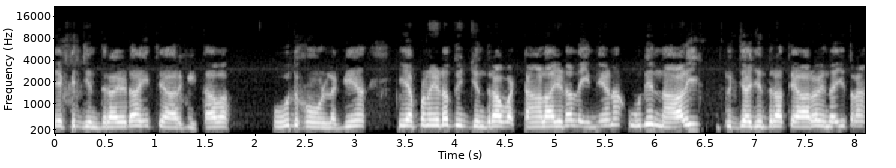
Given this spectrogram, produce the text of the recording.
ਇੱਕ ਜਿੰਦਰਾ ਜਿਹੜਾ ਅਸੀਂ ਤਿਆਰ ਕੀਤਾ ਵਾ। ਉਹ ਦਿਖਾਉਣ ਲੱਗੇ ਆ। ਇਹ ਆਪਣਾ ਜਿਹੜਾ ਤੁਸੀਂ ਜਿੰਦਰਾ ਵੱਟਾਂ ਵਾਲਾ ਜਿਹੜਾ ਲੈਂਦੇ ਆ ਨਾ, ਉਹਦੇ ਨਾਲ ਹੀ ਦੂਜਾ ਜਿੰਦਰਾ ਤਿਆਰ ਹੋ ਜਾਂਦਾ, ਜਿਸ ਤਰ੍ਹਾਂ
